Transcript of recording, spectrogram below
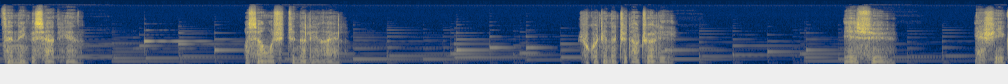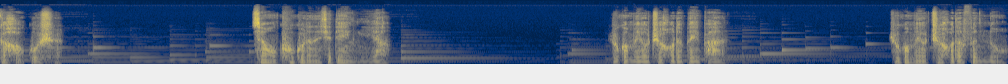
在那个夏天，我想我是真的恋爱了。如果真的只到这里，也许也是一个好故事，像我哭过的那些电影一样。如果没有之后的背叛。如果没有之后的愤怒，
